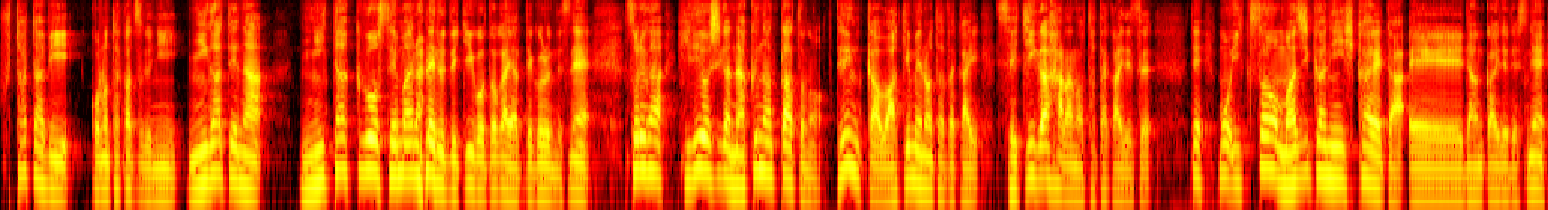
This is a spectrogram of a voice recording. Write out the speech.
再び、この高次に苦手な二択を迫られる出来事がやってくるんですね。それが秀吉が亡くなった後の天下分け目の戦い、関ヶ原の戦いです。で、もう戦を間近に控えた、えー、段階でですね、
